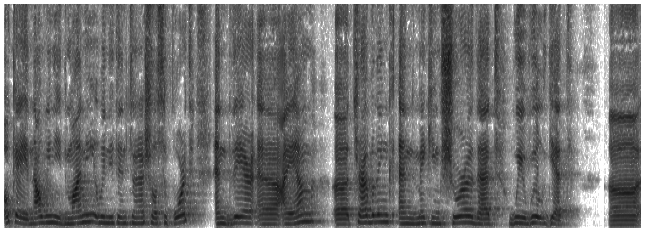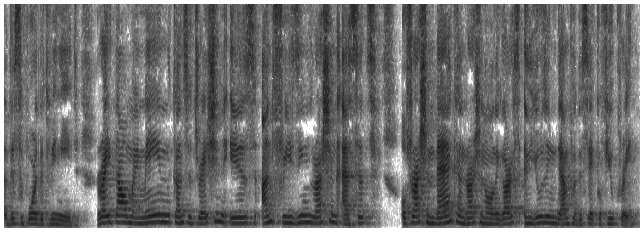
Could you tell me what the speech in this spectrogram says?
okay, now we need money, we need international support. And there uh, I am uh, traveling and making sure that we will get uh, the support that we need. Right now, my main concentration is unfreezing Russian assets of Russian bank and Russian oligarchs and using them for the sake of Ukraine.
